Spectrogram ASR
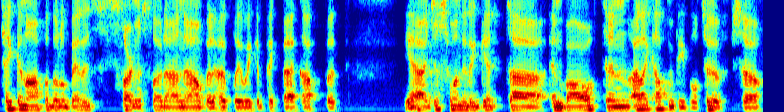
taken off a little bit. It's starting to slow down now, but hopefully we can pick back up. But yeah, I just wanted to get uh, involved, and I like helping people too. So,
